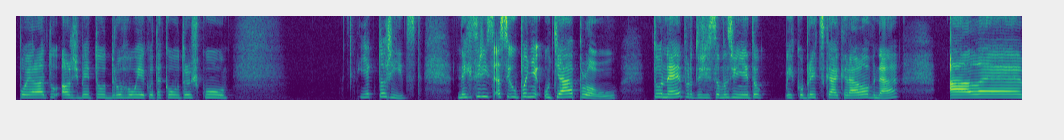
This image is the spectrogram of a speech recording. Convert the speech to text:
pojala tu Alžbětu druhou jako takovou trošku jak to říct, nechci říct asi úplně utáplou, to ne, protože samozřejmě je to jako britská královna, ale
